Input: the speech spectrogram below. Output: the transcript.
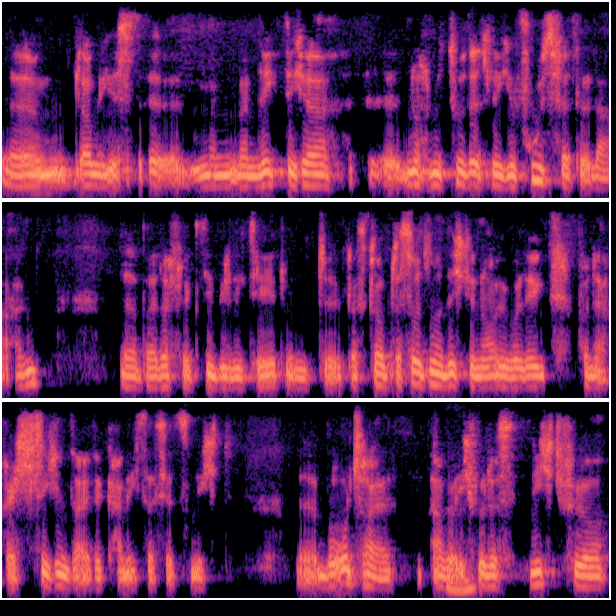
ähm, glaube ich, ist, äh, man, man legt sich ja äh, noch eine zusätzliche Fußfessel da an. äh, bei der Flexibilität. Und äh, das glaube, das sollte man sich genau überlegen. Von der rechtlichen Seite kann ich das jetzt nicht äh, beurteilen. Aber ich würde es nicht für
